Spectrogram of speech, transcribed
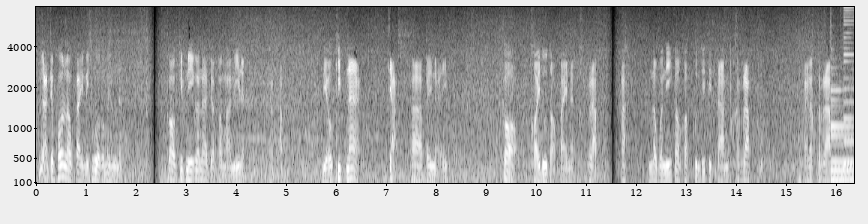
หรืออาจจะเพราะเราไปไม่ทั่วก็ไม่รู้นะ ก็คลิปนี้ก็น่าจะประมาณนี้แหละนะครับ เดี๋ยวคลิปหน้าจะพาไปไหน ก็คอยดูต่อไปนะครับอะสำหรับวันนี้ก็ขอบคุณที่ติดตามครับ ไปแล้วครับ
